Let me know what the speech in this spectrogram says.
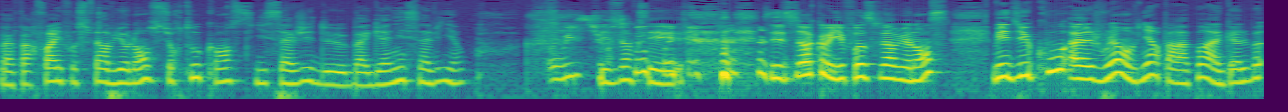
bah, parfois il faut se faire violence, surtout quand il s'agit de bah, gagner sa vie. Hein. Oui, c'est sûr que c'est sûr qu'il faut se faire violence. Mais du coup, euh, je voulais en venir par rapport à Girl...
